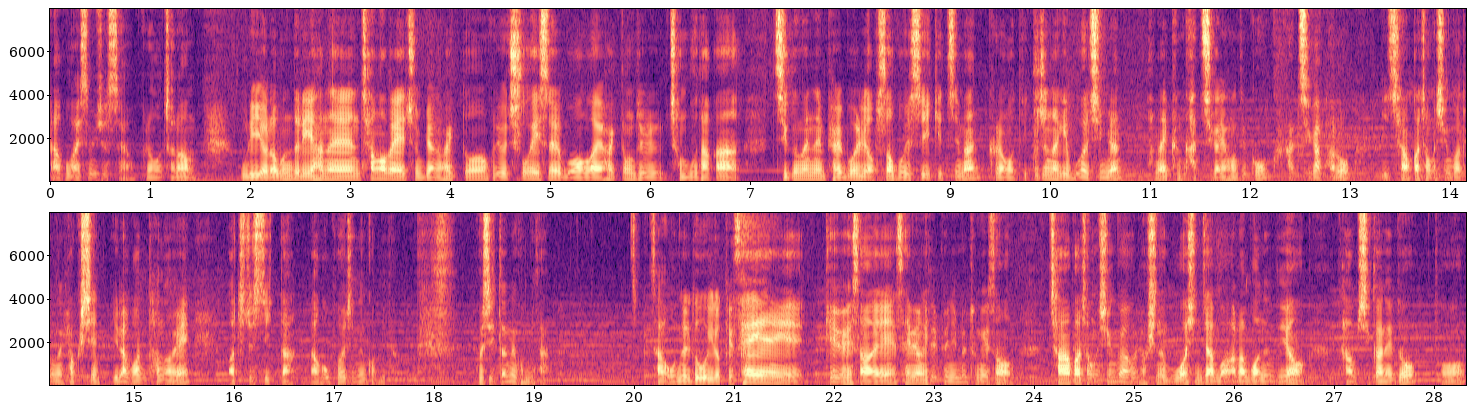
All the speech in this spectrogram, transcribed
라고 말씀해 주셨어요. 그런 것처럼 우리 여러분들이 하는 창업에 준비하는 활동 그리고 추후에 있을 무언가의 활동들 전부 다가 지금에는 별 볼일 없어 보일 수 있겠지만 그런 것들이 꾸준하게 모여지면 하나의 큰 가치가 형성되고 그 가치가 바로 이 창업가 정신과 또는 혁신이라고 하는 단어에 맞춰질 수 있다라고 보여지는 겁니다. 볼 수 있다는 겁니다. 자 오늘도 이렇게 세 개 회사의 세 명의 대표님을 통해서 창업가 정신과 혁신은 무엇인지 한번 알아보았는데요. 다음 시간에도 더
